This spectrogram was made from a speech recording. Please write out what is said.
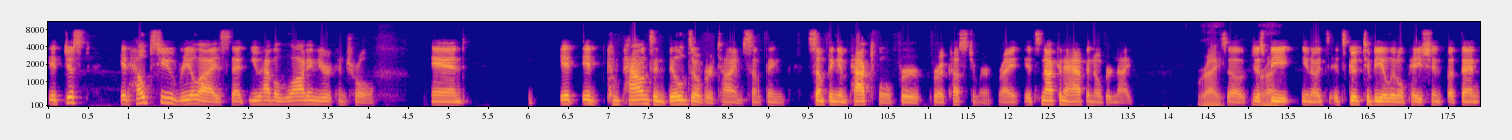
it just it helps you realize that you have a lot in your control, and it it compounds and builds over time something something impactful for for a customer. Right? It's not going to happen overnight. Right. So just Right. be you know it's it's good to be a little patient, but then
